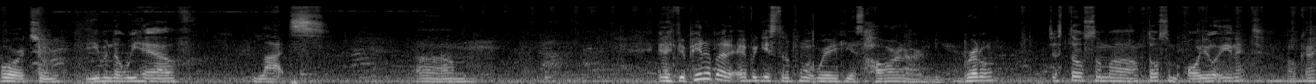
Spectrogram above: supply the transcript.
or two, even though we have lots. Um, and if your peanut butter ever gets to the point where it gets hard or brittle, just throw some uh, throw some oil in it, okay?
